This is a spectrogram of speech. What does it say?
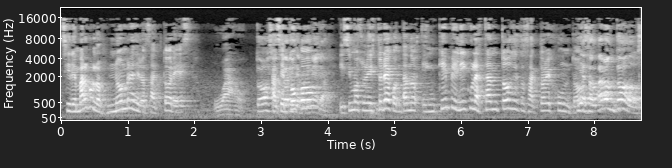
sin embargo los nombres de los actores, wow. Todos Hace poco hicimos una historia contando en qué película están todos estos actores juntos. Y acertaron todos,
